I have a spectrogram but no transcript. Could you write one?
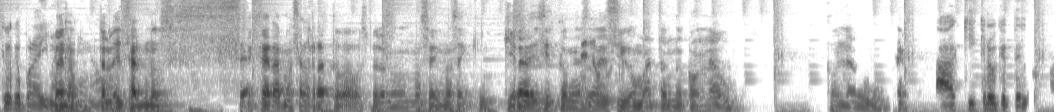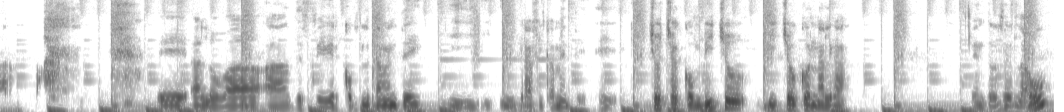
Creo que por ahí Bueno, tal vez nos se aclara más al rato, vamos, pero no, no sé, no sé qué quiera decir con eso de sigo matando con la U. Con la U. Aquí creo que te lo va, eh, a- lo va a describir completamente y, y gráficamente. Eh, chocha con bicho, bicho con alga. Entonces la U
